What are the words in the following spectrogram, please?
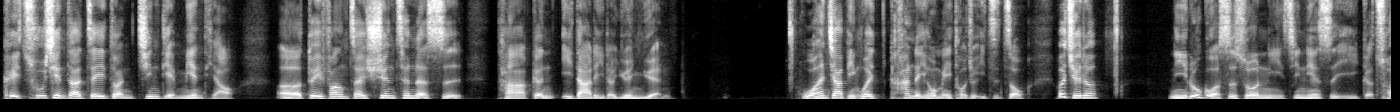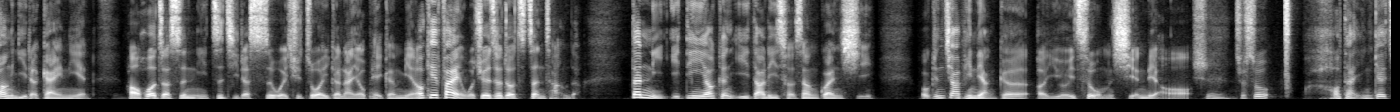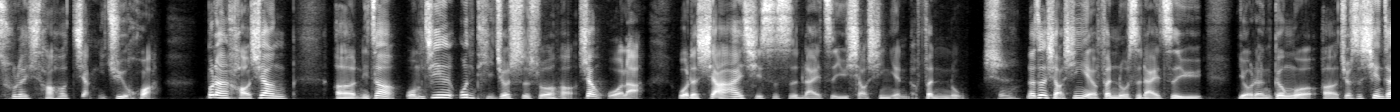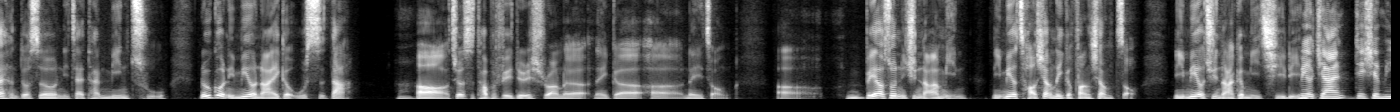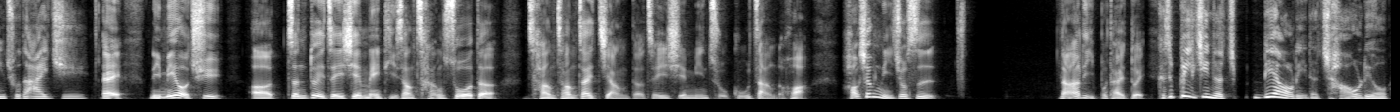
可以出现在这一段经典面条，而对方在宣称的是他跟意大利的渊源，我和嘉平会看了以后眉头就一直皱，会觉得你如果是说你今天是一个创意的概念，好，或者是你自己的思维去做一个奶油培根面，OK fine，我觉得这都是正常的。但你一定要跟意大利扯上关系，我跟嘉平两个呃，有一次我们闲聊哦，是。就说好歹应该出来好好讲一句话，不然好像呃，你知道我们今天问题就是说哈，像我啦，我的狭隘其实是来自于小心眼的愤怒，是。那这小心眼的愤怒是来自于有人跟我呃，就是现在很多时候你在谈名厨，如果你没有拿一个五十大哦，就是 Top Fifty Restaurant 的那个呃那种呃，不要说你去拿名。你没有朝向那个方向走，你没有去拿个米其林，没有加这些名厨的 IG，哎，你没有去呃针对这一些媒体上常说的、常常在讲的这一些名厨鼓掌的话，好像你就是哪里不太对。可是毕竟的料理的潮流，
